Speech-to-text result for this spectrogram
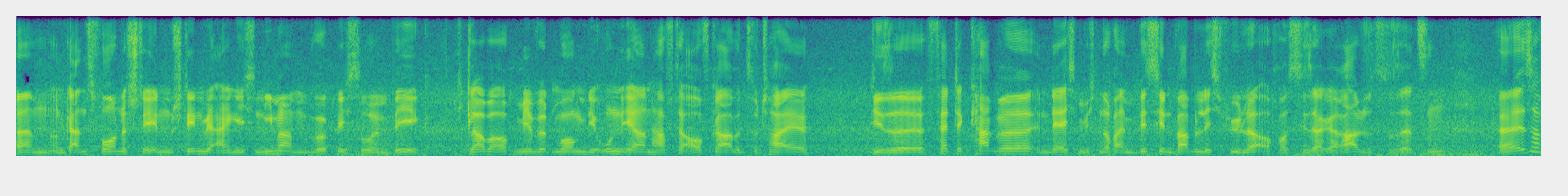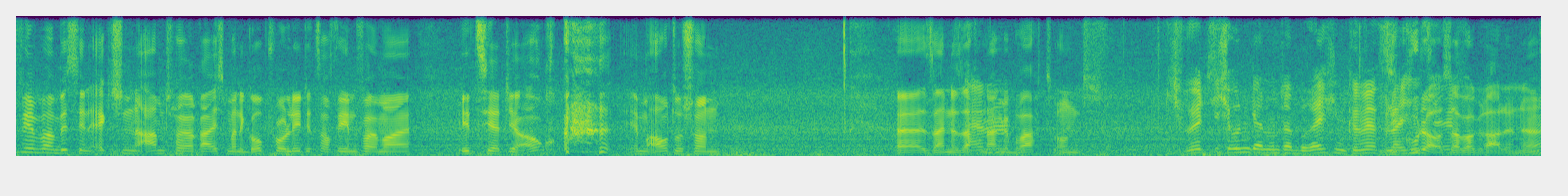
ähm, und ganz vorne stehen, stehen wir eigentlich niemandem wirklich so im Weg. Ich glaube auch, mir wird morgen die unehrenhafte Aufgabe zuteil, diese fette Karre, in der ich mich noch ein bisschen wabbelig fühle, auch aus dieser Garage zu setzen. Äh, ist auf jeden Fall ein bisschen Action, abenteuerreich. Meine GoPro lädt jetzt auf jeden Fall mal. Itzi hat ja auch im Auto schon äh, seine Sachen Ähm, angebracht und Ich würde dich ungern unterbrechen. Können wir vielleicht sieht gut aus Selfie- aber gerade, ne?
